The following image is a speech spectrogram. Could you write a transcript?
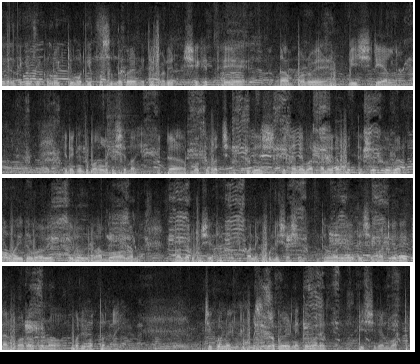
এখান থেকে যে কোনো একটি মুরগি পছন্দ করে নিতে পারেন সেক্ষেত্রে দাম পড়বে বিশ রিয়াল। এটা কিন্তু বাংলাদেশে নয় এটা মধ্যপ্রাচ্যের একটি দেশ। এখানে বাঙালিরা প্রত্যেক শুক্রবার অবৈধভাবে এভাবে ভ্রাম্যমান বাজার বসে থাকে। অনেক পুলিশ আসে ধরে দেশে পাঠিয়ে দেয় তারপরও কোনো পরিবর্তন নাই। যে কোনো একটি পছন্দ করে নিতে পারেন বিশ মাত্র।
